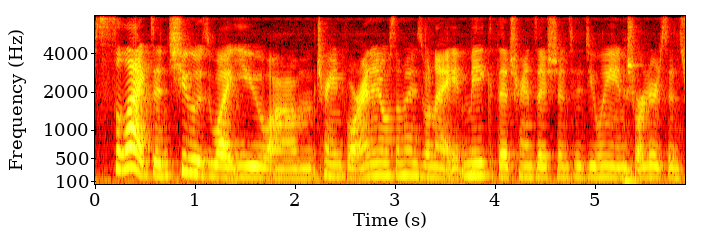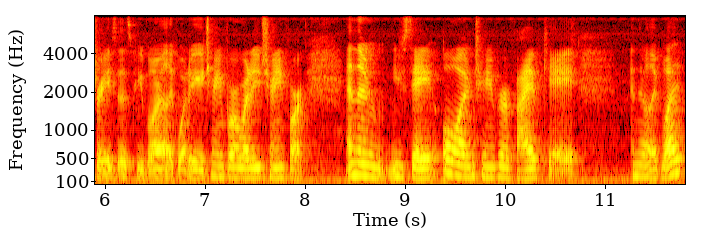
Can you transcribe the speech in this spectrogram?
select and choose what you um, train for. And I know sometimes when I make the transition to doing mm. shorter distance races, people are like, "What are you training for? What are you training for?" And then you say, "Oh, I'm training for a 5K," and they're like, "What?"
